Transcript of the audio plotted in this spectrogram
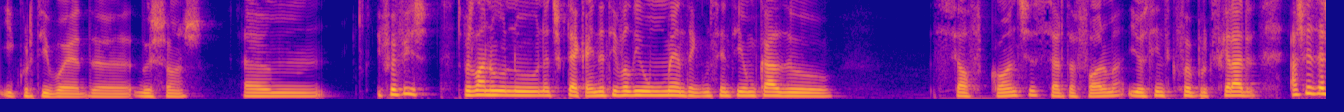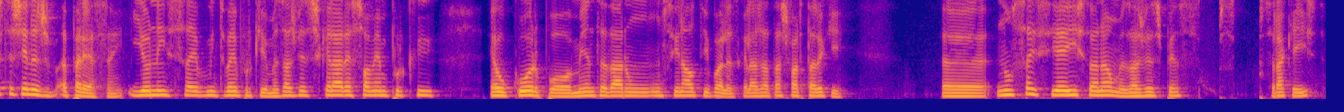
e curti bué de, dos sons. Um, e foi fixe. Depois lá no, no, na discoteca ainda tive ali um momento em que me senti um bocado self-conscious, de certa forma, e eu sinto que foi porque se calhar às vezes estas cenas aparecem e eu nem sei muito bem porquê, mas às vezes se calhar é só mesmo porque é o corpo ou a mente a dar um, um sinal tipo: olha, se calhar já estás farto de estar aqui. Uh, não sei se é isto ou não, mas às vezes penso: será que é isto?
